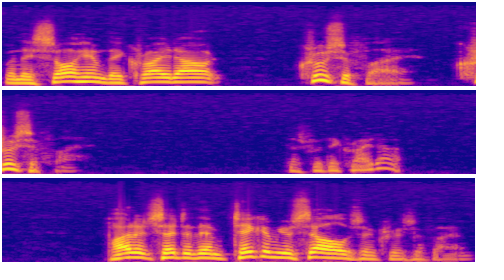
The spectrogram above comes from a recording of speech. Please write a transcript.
When they saw him, they cried out, Crucify, crucify. That's what they cried out. Pilate said to them, Take him yourselves and crucify him,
